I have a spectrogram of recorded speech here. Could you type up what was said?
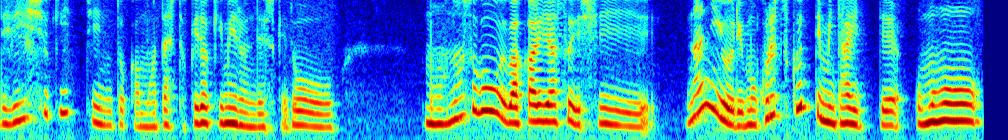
デリッシュキッチンとかも私時々見るんですけどものすごい分かりやすいし何よりもこれ作ってみたいって思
